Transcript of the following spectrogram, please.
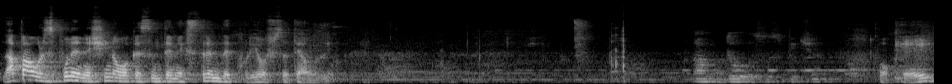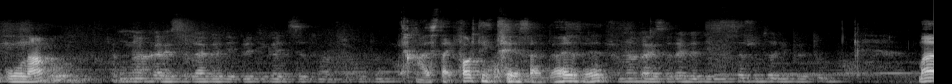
Da, Paul, spune-ne și nouă că suntem extrem de curioși să te auzim. Am două suspiciuni. Ok, una. Una care se leagă de predica de săptămâna trecută. Asta e foarte interesant, da? Și una care se leagă de mesajul tău de pe YouTube. Mă,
